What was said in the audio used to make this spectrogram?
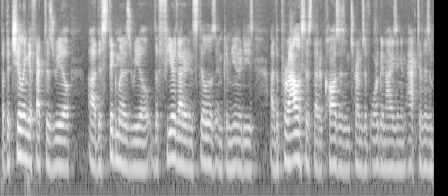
But the chilling effect is real. Uh, the stigma is real. The fear that it instills in communities, uh, the paralysis that it causes in terms of organizing and activism,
